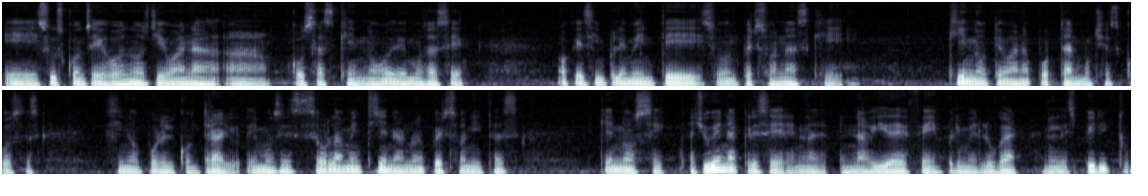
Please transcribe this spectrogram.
eh, sus consejos nos llevan a, cosas que no debemos hacer o que simplemente son personas que, que no te van a aportar muchas cosas, sino por el contrario, debemos solamente llenarnos de personitas que nos ayuden a crecer en la, vida de fe en primer lugar, en el Espíritu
